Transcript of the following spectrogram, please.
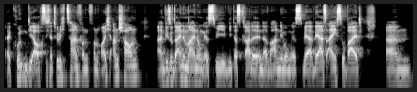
äh, Kunden, die auch sich natürlich Zahlen von, von euch anschauen. Ähm, wie so deine Meinung ist, wie, wie das gerade in der Wahrnehmung ist. Wer, wer ist eigentlich so weit, ähm,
